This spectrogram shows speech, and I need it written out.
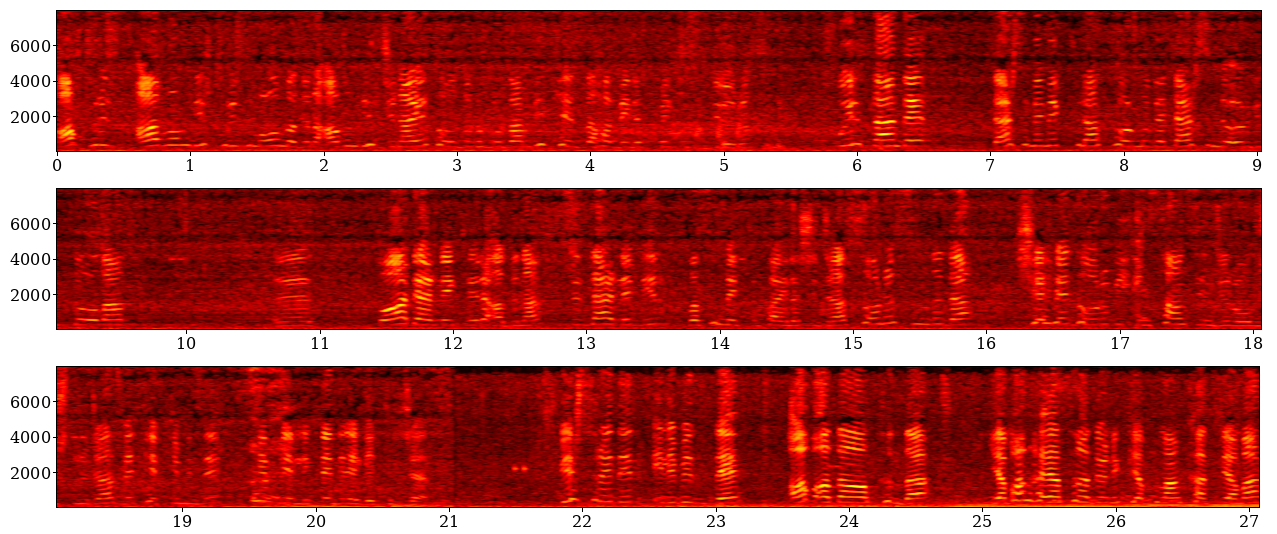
av turizm, avın bir turizm olmadığını, avın bir cinayet olduğunu buradan bir kez daha belirtmek istiyoruz. Bu yüzden de Dersim Emek Platformu ve Dersim'de örgütlü olan e, doğa dernekleri adına sizlerle bir basın metni paylaşacağız. Sonrasında da şehre doğru bir insan zinciri oluşturacağız ve tepkimizi hep birlikte dile getireceğiz. Bir süredir elimizde av adı altında yaban hayatına dönük yapılan katliama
